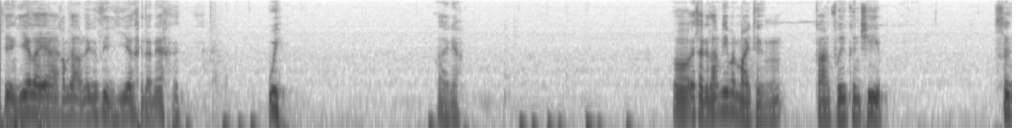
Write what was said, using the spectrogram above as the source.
เสียงเฮียอะไรอะคำถามอะไรคือเสียงเฮียอะไรตอนเนี้ยอุ้ยอะไรเนี่ยเออไอสัญลักษณ์นี่มันหมายถึงการฟื้นคืนชีพ ซึ่ง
